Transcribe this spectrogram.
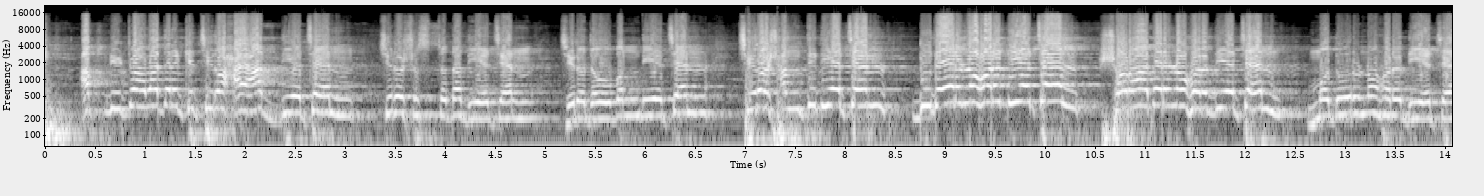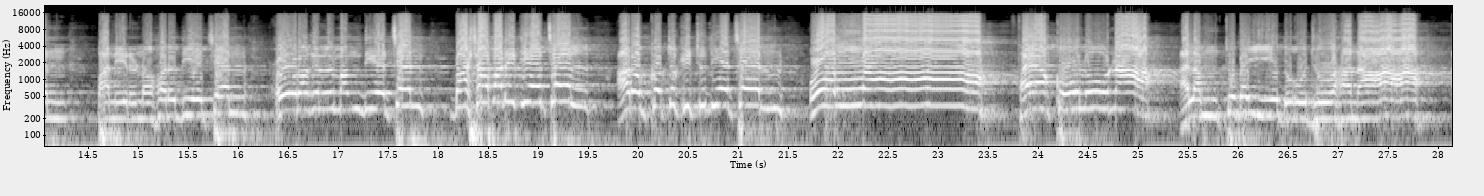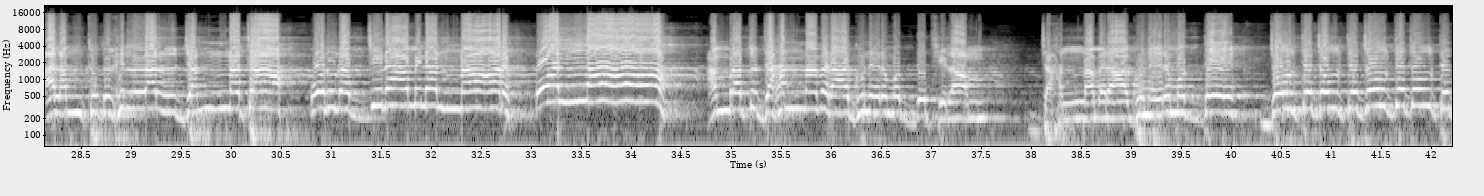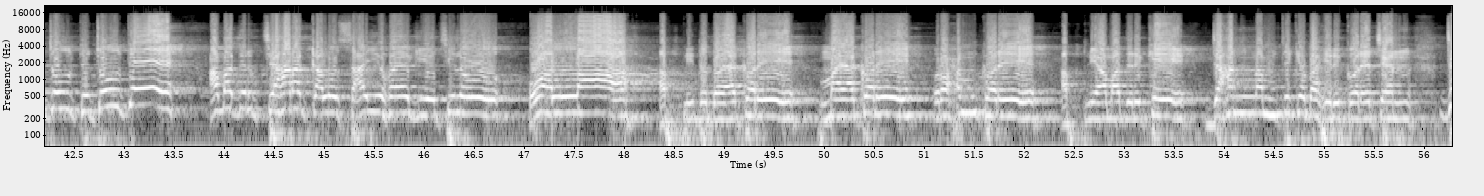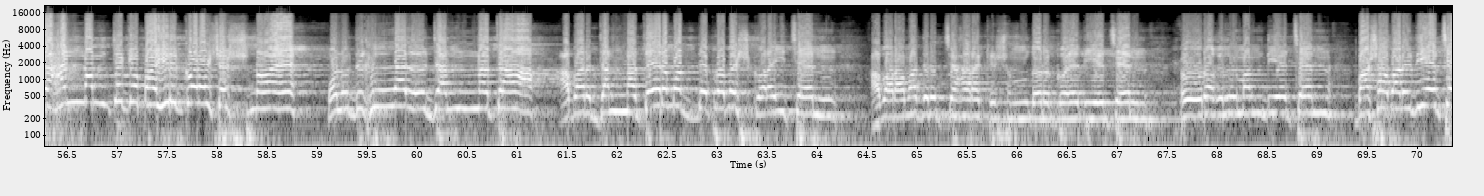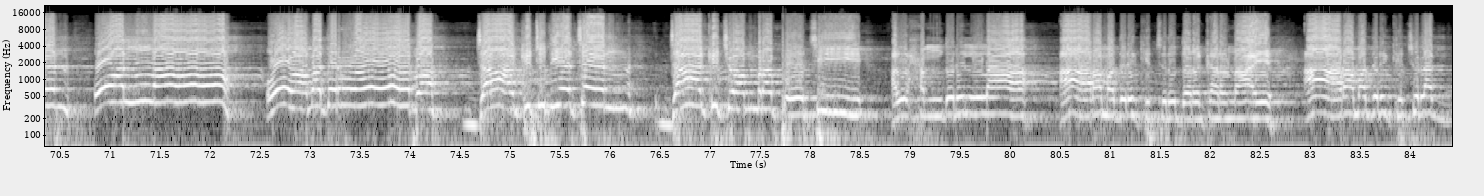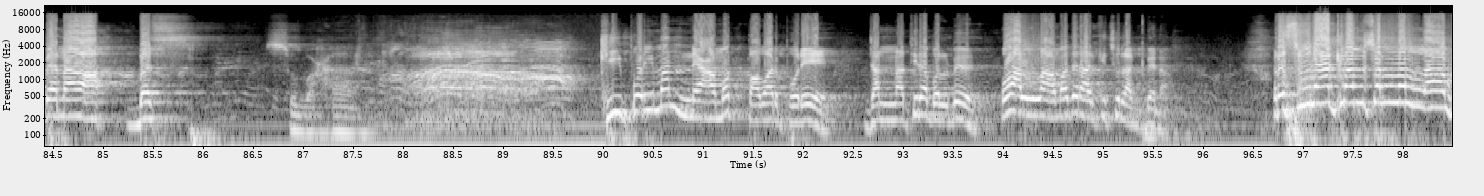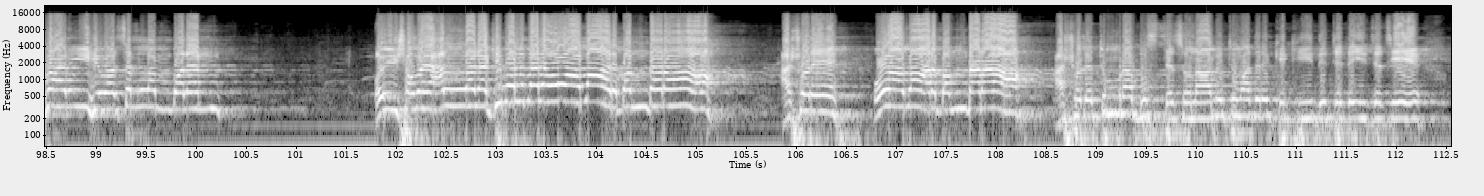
আপনি তো আমাদেরকে চির হায়াত দিয়েছেন চির সুস্থতা দিয়েছেন চির যৌবন দিয়েছেন চির শান্তি দিয়েছেন, দুধের নহর দিয়েছেন, শরাবের নহর দিয়েছেন, মধুর নহর দিয়েছেন, পানির নহর দিয়েছেন মান দিয়েছেন বাসা বাড়ি দিয়েছেন, আরও কত কিছু দিয়েছেন, ও আল্লাহ! তুবাইয়িদ উজুহানা আলাম তুদখিলাল জান্নাতা ওয়া নুনাজ্জিনা মিনান নার ও আল্লাহ আমরা তো জাহান্নামের আগুনের মধ্যে ছিলাম। জাহান্নামের আগুনের মধ্যে জ্বলতে জ্বলতে জ্বলতে জ্বলতে জ্বলতে জ্বলতে আমাদের চেহারা কালো ছাই হয়ে গিয়েছিল। ও আল্লাহ, আপনি তো দয়া করে, মায়া করে, রহম করে আপনি আমাদেরকে জাহান্নাম থেকে বাহির করেছেন। জাহান্নাম থেকে বাহির করে শেষ নয়। অনুদখিল্লাল জান্নাতা, আবার জান্নাতের মধ্যে প্রবেশ করাইছেন। আবার আমাদের চেহারাকে সুন্দর করে দিয়েছেন। দিয়েছেন, বাসা বাড়ি দিয়েছেন। ও আল্লাহ ও আমাদের যা কিছু দিয়েছেন, যা কিছু আমরা পেয়েছি, আলহামদুলিল্লাহ, আর আমাদের কিছুর দরকার নাই, আর আমাদের কিছু লাগবে না, বাস। কি পরিমাণ নেয়ামত পাওয়ার পরে জান্নাতিরা বলবে, ও আল্লাহ, আমাদের আর কিছু লাগবে না। রসুল আকরাম সাল্লাল্লাহু আলাইহি ওয়াসাল্লাম বলেন ওই সময় আল্লাহ নাকি বলবেন ও আমার বান্দারা আসলে ও আমার বান্দারা, আসলে তোমরা বুঝতেছো না, আমি তোমাদেরকে কি দিতে দিয়েছি?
